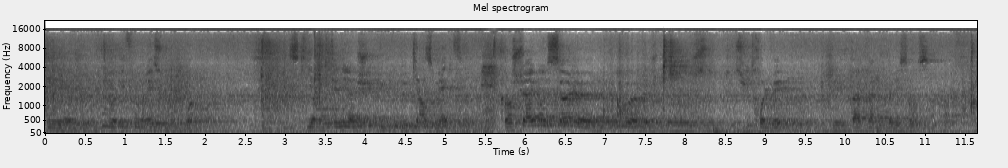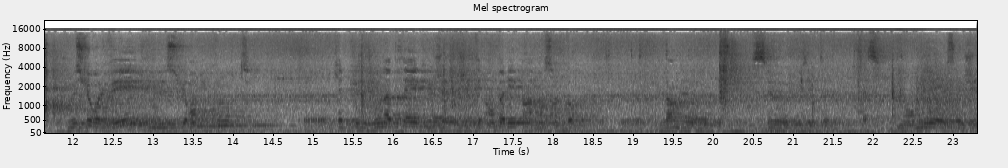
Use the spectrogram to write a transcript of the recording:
s'est du coup effondré sous le poids, ce qui a entraîné la chute du coup de 15 mètres. Quand je suis arrivé au sol, euh, du coup, euh, je me suis tout de suite relevé, j'ai pas perdu connaissance. Je me suis relevé, je me suis rendu compte euh, quelques secondes après que j'étais emballé par un morceau de banc. L'un de ceux que vous êtes m'a emmené sur le chez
